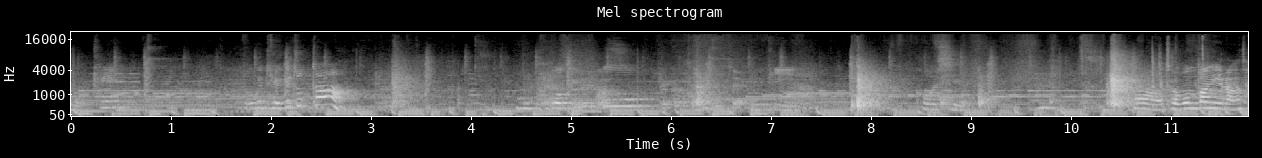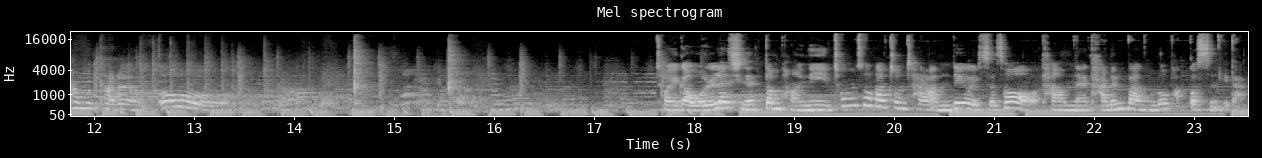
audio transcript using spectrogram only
이렇게 여기 되게 좋다. 뭐 부엌 있고 여기 거실. 와 저번 방이랑 사뭇 다른. 오. 저희가 원래 지냈던 방이 청소가 좀 잘 안 되어 있어서 다음날 다른 방으로 바꿨습니다.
